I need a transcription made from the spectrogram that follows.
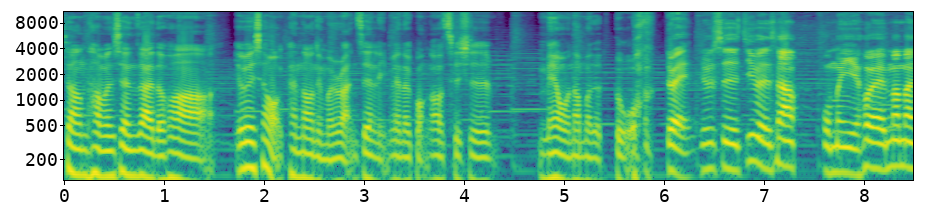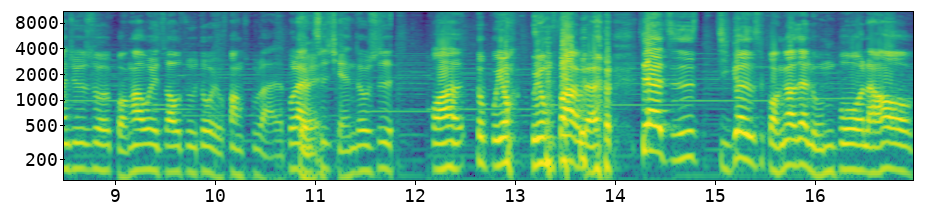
像他们现在的话，因为像我看到你们软件里面的广告，其实没有那么的多。对，就是基本上我们也会慢慢就是说广告位招租都有放出来了，不然之前都是哇都不用不用放了，现在只是几个广告在轮播，然后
